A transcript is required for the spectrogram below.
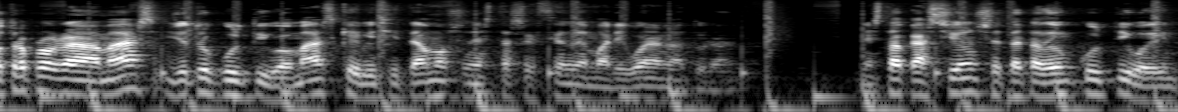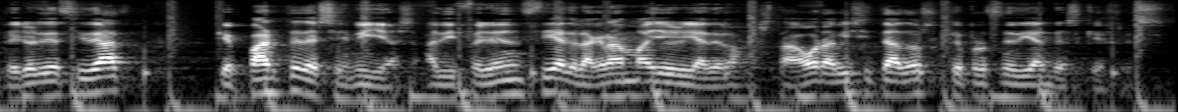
Otro programa más y otro cultivo más que visitamos en esta sección de marihuana natural. En esta ocasión se trata de un cultivo de interior de ciudad que parte de semillas, a diferencia de la gran mayoría de los hasta ahora visitados que procedían de esquejes.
